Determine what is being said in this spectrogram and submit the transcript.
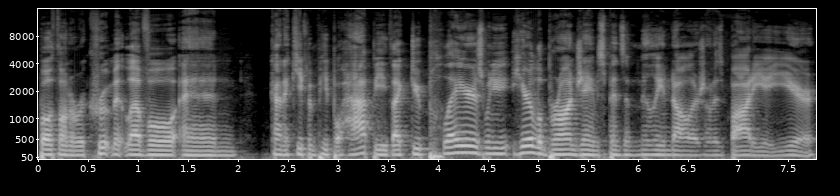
both on a recruitment level and kind of keeping people happy. Like, do players when you hear LeBron James spends a million dollars on his body a year?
